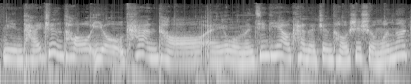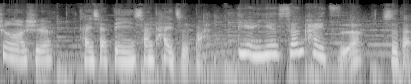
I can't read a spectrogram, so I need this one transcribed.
闽台阵头有看头，哎，我们今天要看的阵头是什么呢？郑老师，看一下电音三太子吧。电音三太子，是的。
